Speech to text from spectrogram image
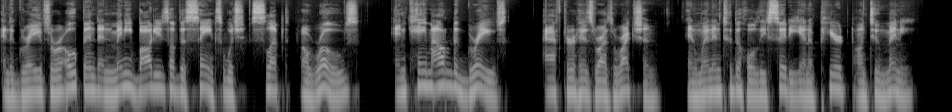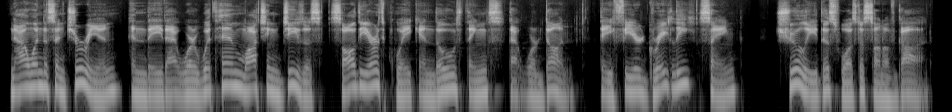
and the graves were opened, and many bodies of the saints which slept arose, and came out of the graves after his resurrection, and went into the holy city, and appeared unto many. Now, when the centurion and they that were with him watching Jesus saw the earthquake and those things that were done, they feared greatly, saying, Surely this was the Son of God.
